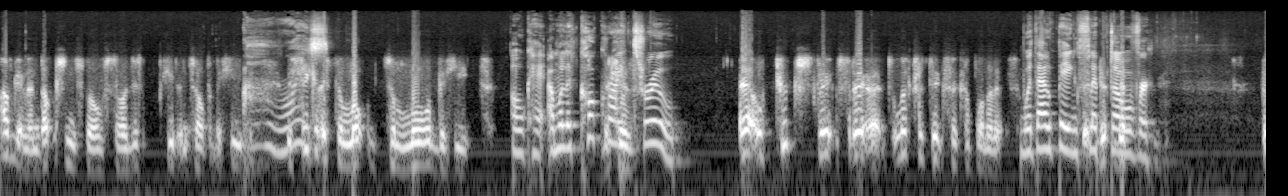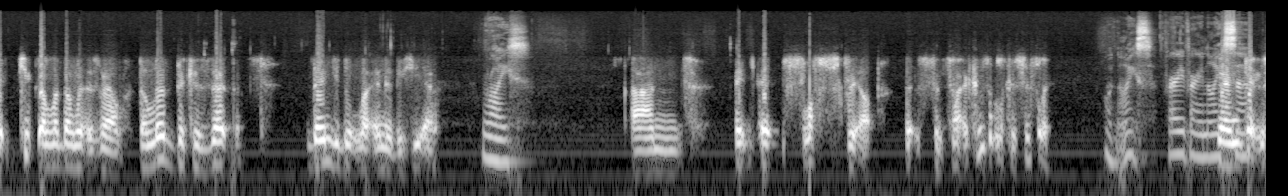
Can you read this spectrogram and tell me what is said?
I've got an induction stove, so I just keep it on top of the heat. Ah, The secret is to, lo- to load the heat. Okay, and will it cook right through? It'll cook straight through. It literally takes a couple of minutes. Without being flipped the- over. But keep the lid on it as well. The lid because that then you don't let any of the heat out, Right. and it, it fluffs straight up. It's fantastic. It comes up like a souffle. Oh, nice. Very, very nice. Then uh, get your,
